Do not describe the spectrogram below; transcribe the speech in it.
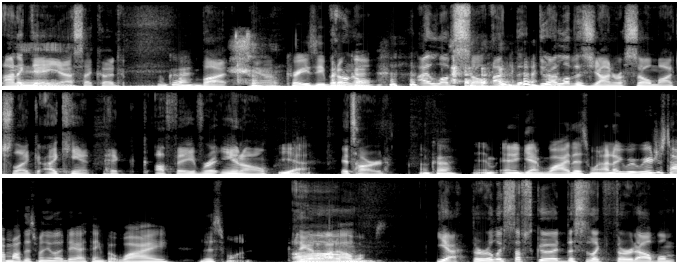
on a day, yes, I could, Okay, but yeah. crazy, but I don't okay. know. I love so, I, th- dude. I love this genre so much. Like, I can't pick a favorite. You know, yeah, it's hard. okay. And, and again, why this one? I know we were just talking about this one the other day, I think, but why this one? they got a lot of Um, albums. Yeah, the early stuff's good. This is like third album.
